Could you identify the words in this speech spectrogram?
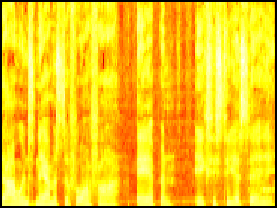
Darwins nærmeste forfar, aben, eksisterer stadig.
